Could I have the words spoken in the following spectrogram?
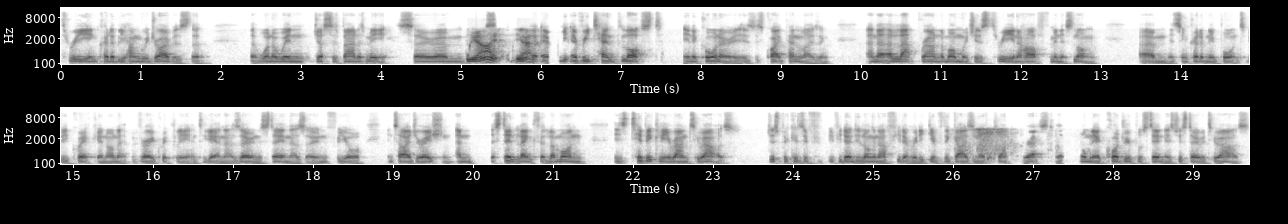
three incredibly hungry drivers that that want to win just as bad as me. So um, yeah, yeah. Every every tenth lost in a corner is, is quite penalising, and a, a, lap round Le Mans, which is three and a half minutes long, um, it's incredibly important to be quick and on it very quickly, and to get in that zone and stay in that zone for your entire duration. And the stint length at Le Mans is typically around two hours just because if, if you don't do long enough, you don't really give the guys enough time to rest. But normally, a quadruple stint is just over two hours.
